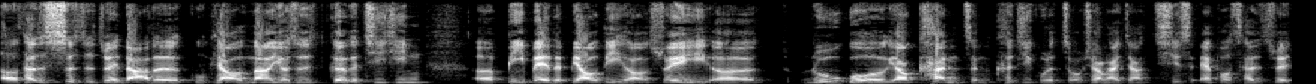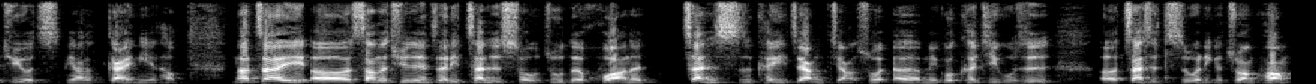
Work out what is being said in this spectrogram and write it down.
呃它是市值最大的股票，那又是各个基金呃必备的标的哈，所以呃。如果要看整个科技股的走向来讲，其实 Apple 才是最具有指标的概念哈。那在呃上证区线这里暂时守住的话呢，暂时可以这样讲说，呃，美国科技股是呃暂时止稳的一个状况。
